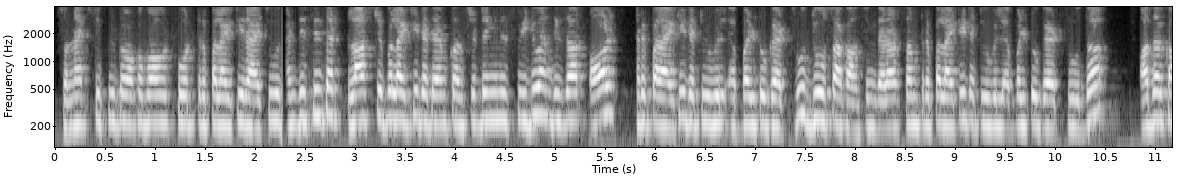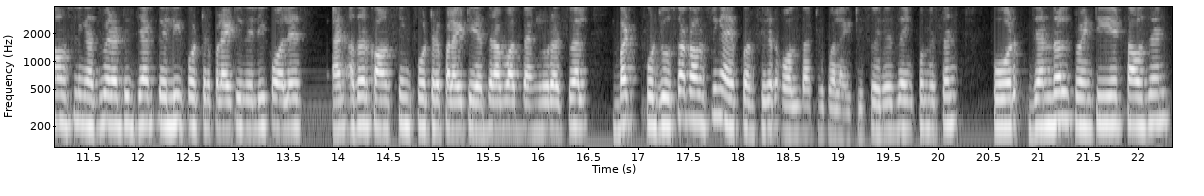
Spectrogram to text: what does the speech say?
So next if you talk about for Triple IT Raichur and this is the last Triple IT that I am considering in this video and these are all Triple IT that you will able to get through JoSAA counseling. There are some Triple IT that you will able to get through the other counseling as well at JAC Delhi for Triple IT Delhi College and other counseling for Triple IT Hyderabad, Bangalore as well. But for JoSAA counseling, I have considered all the Triple IT. So here is the information for General 28,000,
